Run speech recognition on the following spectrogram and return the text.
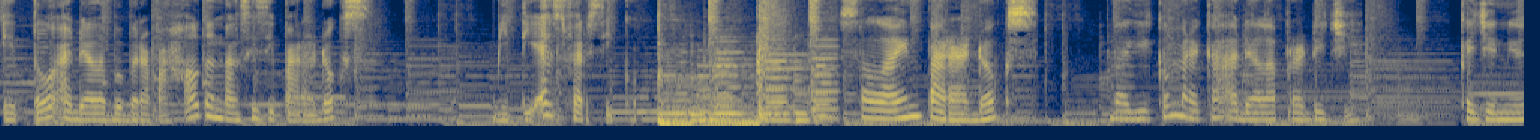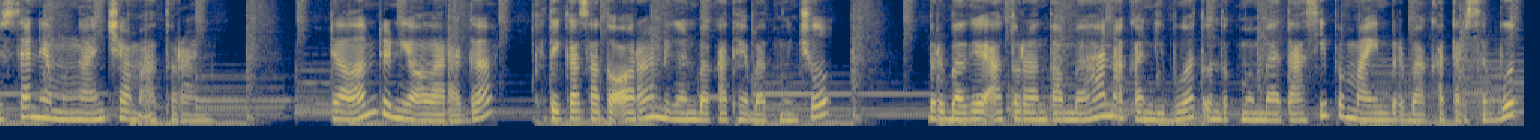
Itu adalah beberapa hal tentang sisi paradoks. BTS versiku. Selain paradoks, bagiku mereka adalah prodigy, kejeniusan yang mengancam aturan. Dalam dunia olahraga, ketika satu orang dengan bakat hebat muncul, berbagai aturan tambahan akan dibuat untuk membatasi pemain berbakat tersebut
